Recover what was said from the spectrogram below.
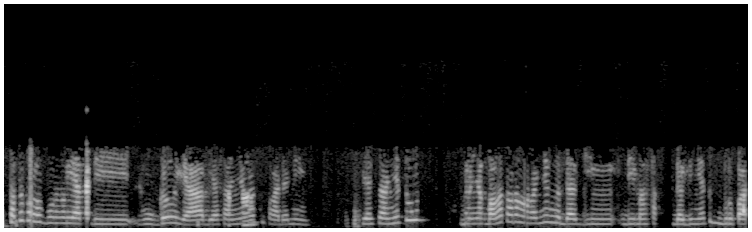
Tapi kalau gue ngeliat di Google ya biasanya kan suka ada nih. Biasanya tuh banyak banget orang-orangnya ngedaging dimasak dagingnya tuh berupa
